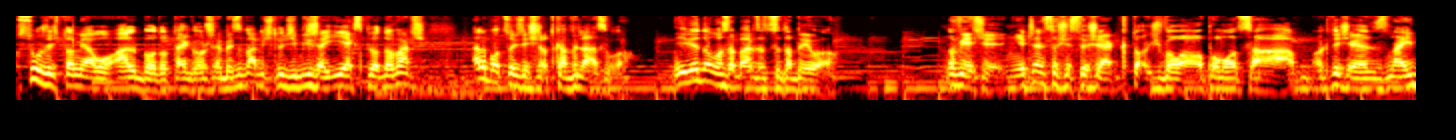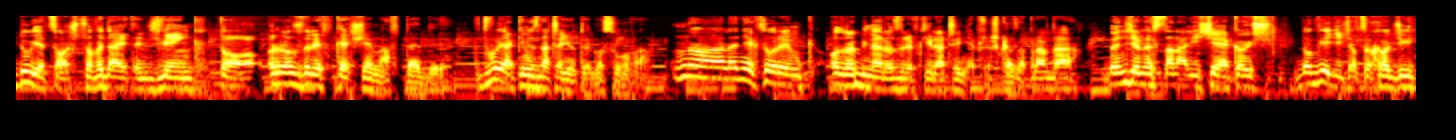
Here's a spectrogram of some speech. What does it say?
Służyć to miało albo do tego, żeby zwabić ludzi bliżej i eksplodować, albo coś ze środka wylazło. Nie wiadomo za bardzo co to było. No wiecie, nieczęsto się słyszy jak ktoś woła o pomoc, a gdy się znajduje coś, co wydaje ten dźwięk, to rozrywkę się ma wtedy. W dwojakim znaczeniu tego słowa. No ale niektórym odrobina rozrywki raczej nie przeszkadza, prawda? Będziemy starali się jakoś dowiedzieć o co chodzi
